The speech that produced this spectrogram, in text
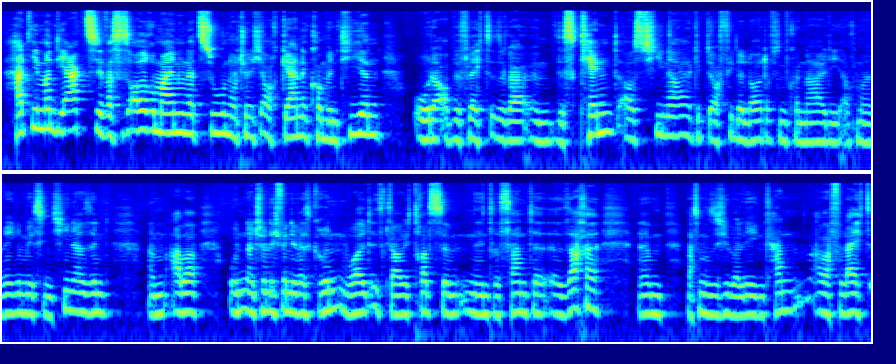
hat jemand die Aktie? Was ist eure Meinung dazu? Natürlich auch gerne kommentieren oder ob ihr vielleicht sogar ähm, das kennt aus China. Es gibt ja auch viele Leute auf dem Kanal, die auch mal regelmäßig in China sind. Ähm, aber und natürlich, wenn ihr was gründen wollt, ist, glaube ich, trotzdem eine interessante äh, Sache, ähm, was man sich überlegen kann. Aber vielleicht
